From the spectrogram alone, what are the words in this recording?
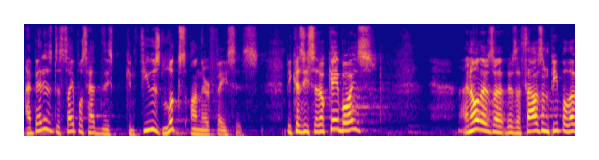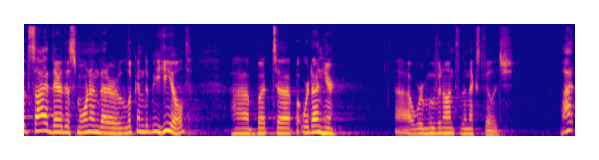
I bet his disciples had these confused looks on their faces because he said, Okay, boys, I know there's a, there's a thousand people outside there this morning that are looking to be healed, uh, but, uh, but we're done here. Uh, we're moving on to the next village. What?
